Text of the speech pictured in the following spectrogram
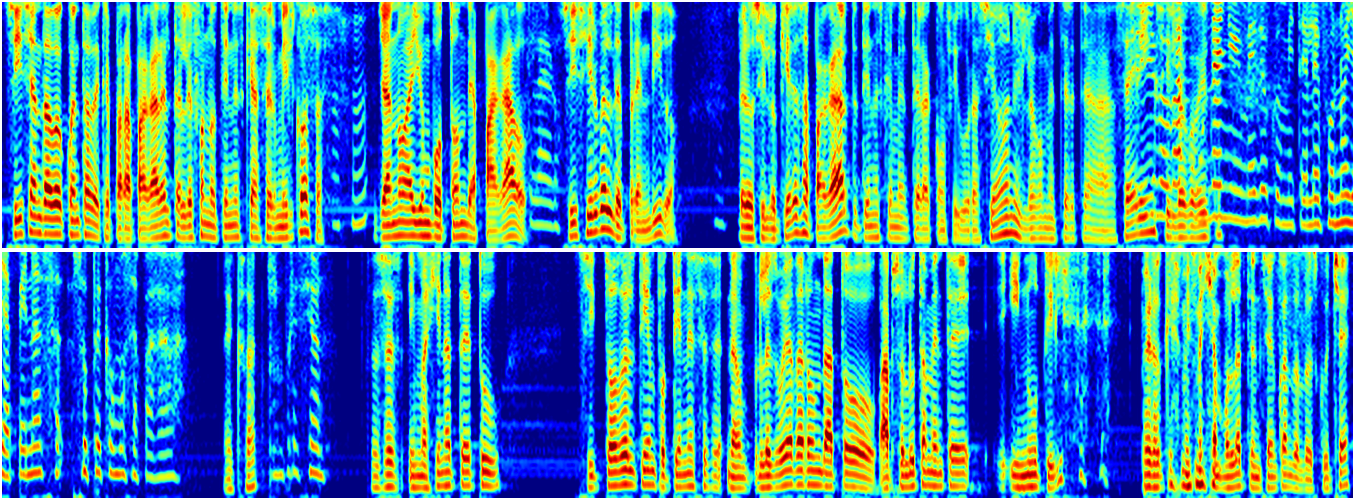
sí se han dado cuenta de que para apagar el teléfono tienes que hacer mil cosas. Ya no hay un botón de apagado. Claro. Sí sirve el de prendido. Pero si lo quieres apagar, te tienes que meter a configuración y luego meterte a settings y luego un irte. año y medio con mi teléfono y apenas supe cómo se apagaba. Exacto. Qué impresión. Entonces, imagínate tú, si todo el tiempo tienes ese... no, les voy a dar un dato absolutamente inútil, pero que a mí me llamó la atención cuando lo escuché.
